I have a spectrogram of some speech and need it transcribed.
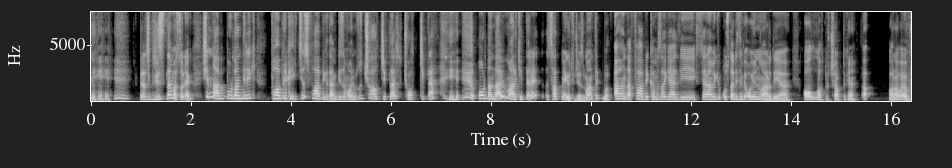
Birazcık riskli ama sorun yok. Şimdi abi buradan direkt fabrikaya gideceğiz. Fabrikadan bizim oyunumuzu çoğaltacaklar. Çoğaltacaklar. Oradan da abi marketlere satmaya götüreceğiz. Mantık bu. Aha da fabrikamıza geldik. Selamünaleyküm. Usta bizim bir oyun vardı ya. Allah dur çarptık ha. Araba yok.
